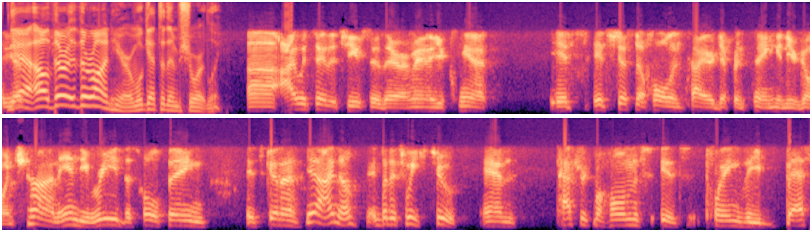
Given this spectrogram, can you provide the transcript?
Yeah, oh, they're they're on here. We'll get to them shortly. Uh, I would say the Chiefs are there. I mean, you can't it's it's just a whole entire different thing. And you're going, John, Andy Reid, this whole thing, it's gonna. Yeah, I know, but it's week two, and Patrick Mahomes is playing the best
